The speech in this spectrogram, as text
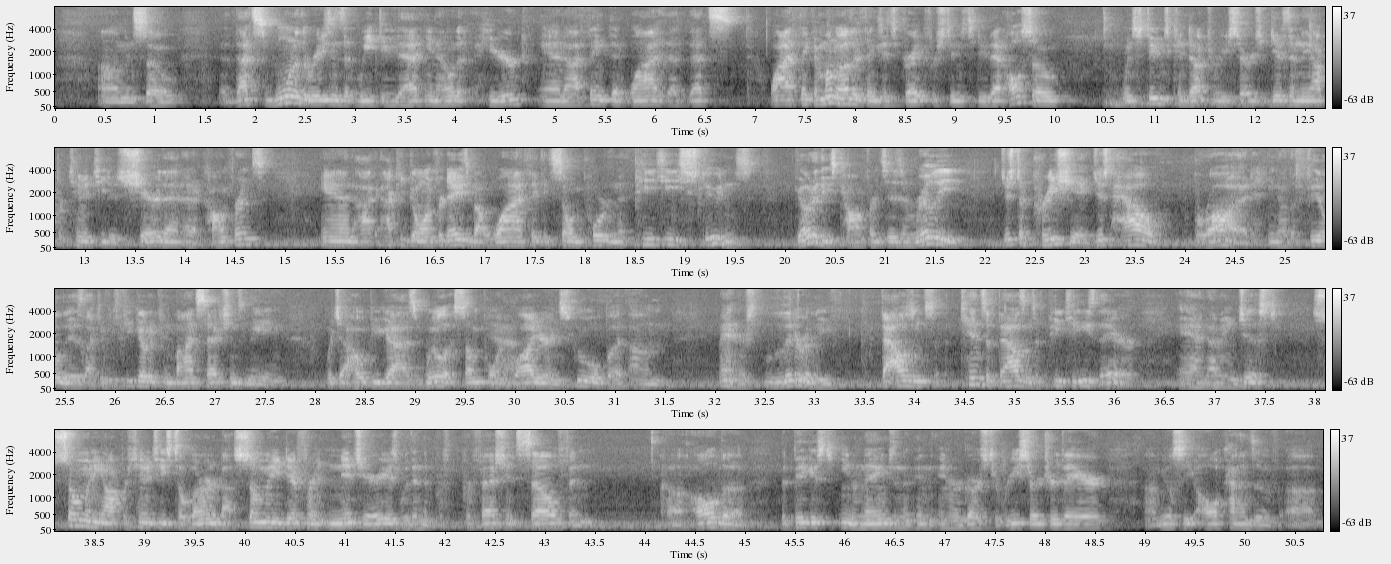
Um, and so that's one of the reasons that we do that, you know, that here, and I think that why that that's why I think among other things it's great for students to do that. Also, when students conduct research, it gives them the opportunity to share that at a conference, and I, I could go on for days about why I think it's so important that PT students go to these conferences and really just appreciate just how broad you know the field is. Like if, you go to combined sections meeting which I hope you guys will at some point yeah. while you're in school. But um, man, there's literally thousands, tens of thousands of PTs there, and I mean, just so many opportunities to learn about so many different niche areas within the profession itself, and uh, all the the biggest you know names in, the, in, in regards to researcher there. Um, you'll see all kinds of uh,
